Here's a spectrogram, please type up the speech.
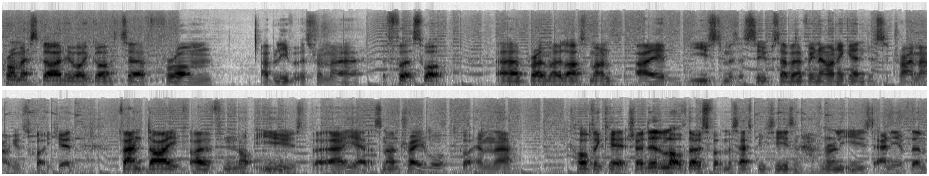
Promise card who I got uh, from, I believe it was from uh, the FUT Swap uh, promo last month. I used him as a super sub every now and again just to try him out. He was quite good. Van Dijk I've not used, but uh, yeah, that's an untradeable. Got him there. Kovacic, I did a lot of those FUTMAS SBCs and haven't really used any of them.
